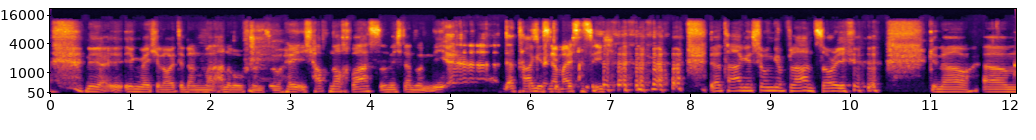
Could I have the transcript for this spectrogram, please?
nee, irgendwelche Leute dann mal anrufen und so, hey, ich habe noch was und ich dann so, yeah, der Tag das ist bin meistens ich. der Tag ist schon geplant, sorry. genau. Ähm,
